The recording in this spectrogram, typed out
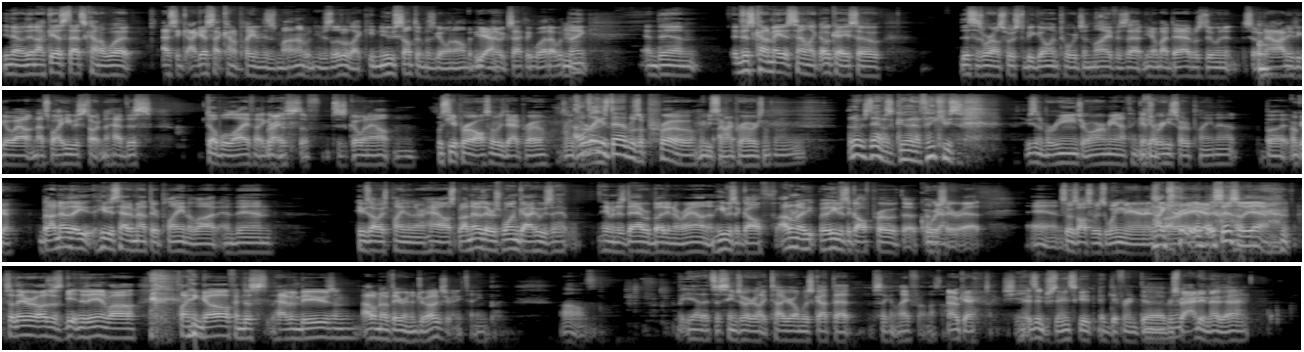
you know, then I guess that's kind of what I think. I guess that kind of played in his mind when he was little. Like he knew something was going on, but he Yeah. didn't know exactly what. I would think, and then it just kind of made it sound like okay, so this is where I'm supposed to be going towards in life. Is that you know my dad was doing it, so now I need to go out, and that's why he was starting to have this double life. I Right. guess of just going out and. Was he a pro also? Was dad pro? I don't think his dad was a pro. Maybe semi pro or something like. I know his dad was good. I think he was he was in the Marines or Army, and I think that's Okay. where he started playing at. But Okay. but I know they he just had him out there playing a lot, and then he was always playing in their house. But I know there was one guy who was him and his dad were buddying around, and he was a golf. I don't know, but he was a golf pro of the course Okay. they were at, and So it was also his wingman as I well, right? Yeah. Essentially, yeah. So they were all just getting it in while playing golf and just having beers, and I don't know if they were into drugs or anything, but um, but yeah, that just seems where like Tiger almost got that second life from. I thought, Okay. shit. It's interesting. It's a different uh, Mm-hmm. perspective. I didn't know that.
